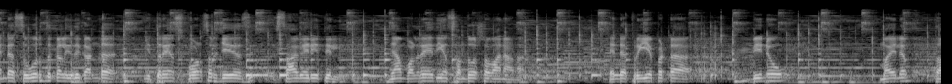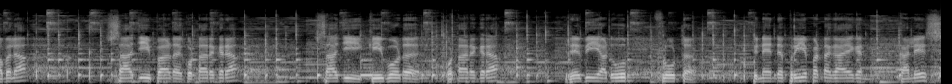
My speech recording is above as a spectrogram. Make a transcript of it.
എന്റെ സുഹൃത്തുക്കൾ ഇത് കണ്ട് ഇത്രയും സ്പോൺസർ ചെയ്ത സാഹചര്യത്തിൽ ഞാൻ വളരെയധികം സന്തോഷവാനാണ്. എന്റെ പ്രിയപ്പെട്ട ബിനു മൈലം തബല ഷാജി പാട് കൊട്ടാരക്കര ഷാജി കീബോർഡ് കൊട്ടാരക്കര രവി അടൂർ ഫ്ലൂട്ട്. പിന്നെ എന്റെ പ്രിയപ്പെട്ട ഗായകൻ കലേഷ്.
